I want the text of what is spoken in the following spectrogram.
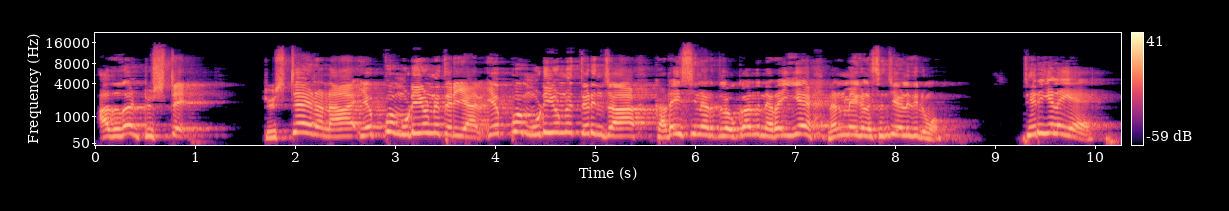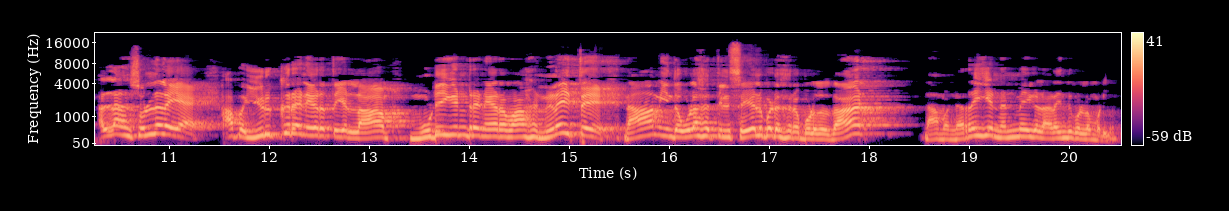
அதுதான் ட்விஸ்டே. ட்விஸ்டே என்னன்னா எப்போ முடியும்னு தெரியாது. எப்போ முடியும்னு தெரிஞ்சா கடைசி நேரத்தில் உட்காந்து நிறைய நன்மைகளை செஞ்சு எழுதிடுவோம். தெரியலையே அல்லாஹ் சொல்லலையே. அப்ப இருக்கிற நேரத்தை எல்லாம் முடிகின்ற நேரமாக நினைத்து நாம் இந்த உலகத்தில் செயல்படுகிற பொழுதுதான் நாம நிறைய நன்மைகள் அடைந்து கொள்ள முடியும்.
